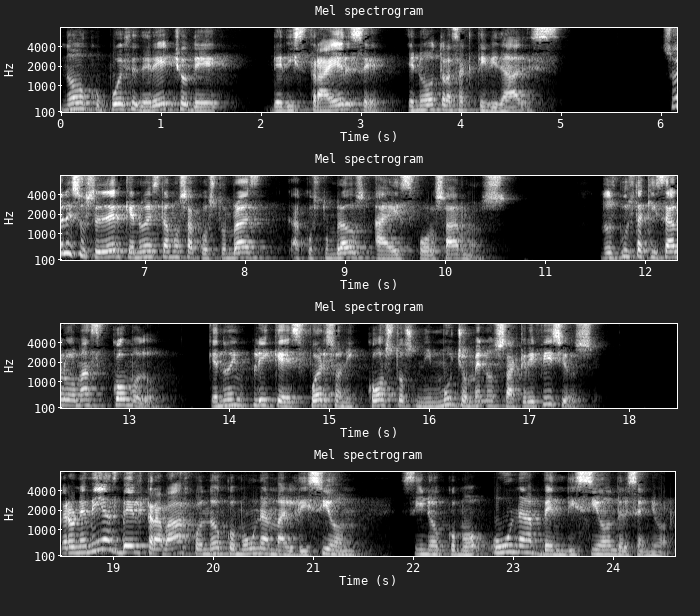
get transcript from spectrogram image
no ocupó ese derecho de, de distraerse en otras actividades. Suele suceder que no estamos acostumbrados, a esforzarnos. Nos gusta quizá lo más cómodo, que no implique esfuerzo ni costos ni mucho menos sacrificios. Pero Nehemías ve el trabajo no como una maldición, sino como una bendición del Señor.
